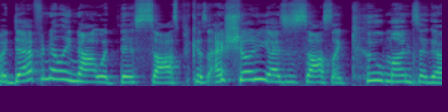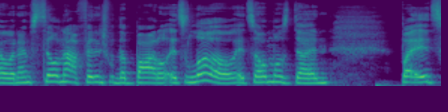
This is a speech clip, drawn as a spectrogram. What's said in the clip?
But definitely not with this sauce because I showed you guys this sauce like two months ago and I'm still not finished with the bottle. It's low, it's almost done, but it's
